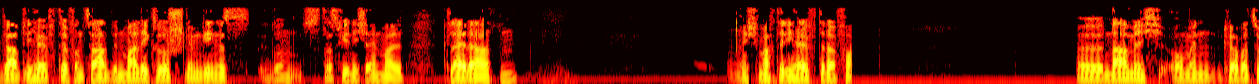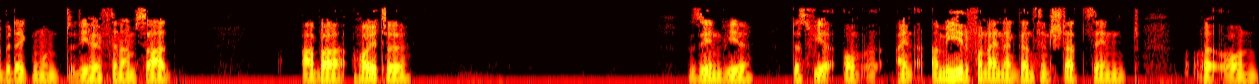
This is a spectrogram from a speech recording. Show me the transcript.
gab die Hälfte von Saad bin Malik. So schlimm ging es uns, dass wir nicht einmal Kleider hatten. Ich machte die Hälfte davon, äh, nahm ich, um meinen Körper zu bedecken, und die Hälfte nahm Saad. Aber heute sehen wir, dass wir ein Amir von einer ganzen Stadt sind äh, und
